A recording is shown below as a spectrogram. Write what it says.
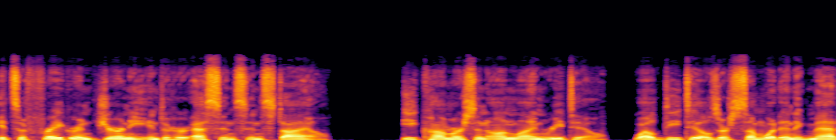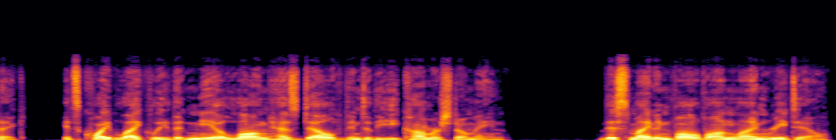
It's a fragrant journey into her essence and style. E-commerce and online retail, while details are somewhat enigmatic, it's quite likely that Nia Long has delved into the e-commerce domain. This might involve online retail,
